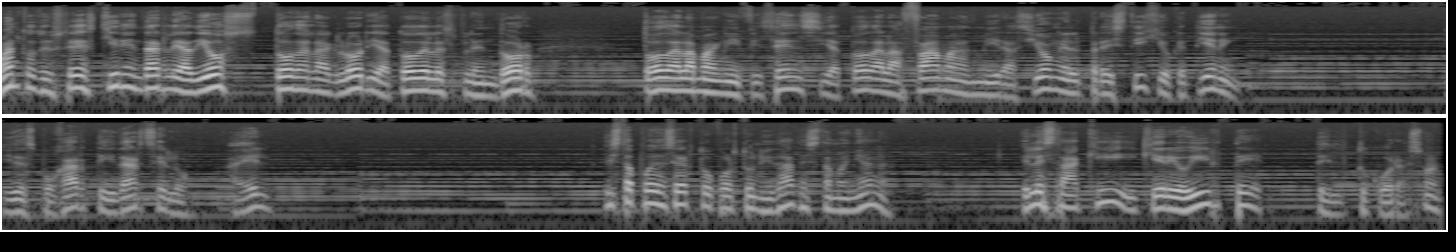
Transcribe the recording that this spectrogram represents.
¿Cuántos de ustedes quieren darle a Dios toda la gloria, todo el esplendor, toda la magnificencia, toda la fama, admiración, el prestigio que tienen y despojarte y dárselo a Él? Esta puede ser tu oportunidad esta mañana. Él está aquí y quiere oírte de tu corazón.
